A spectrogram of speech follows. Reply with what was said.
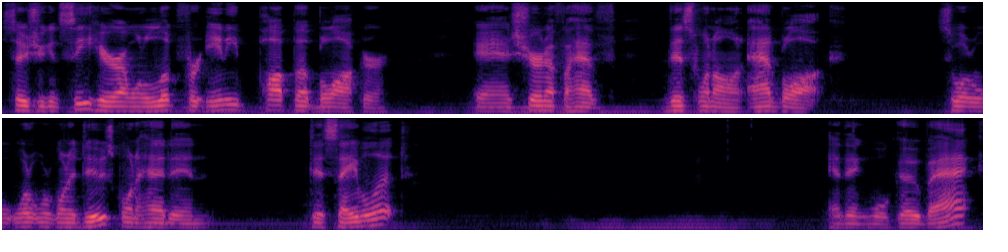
So as you can see here, I want to look for any pop-up blocker. And sure enough, I have this one on, Ad Block. So what, what we're going to do is go ahead and disable it. And then we'll go back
